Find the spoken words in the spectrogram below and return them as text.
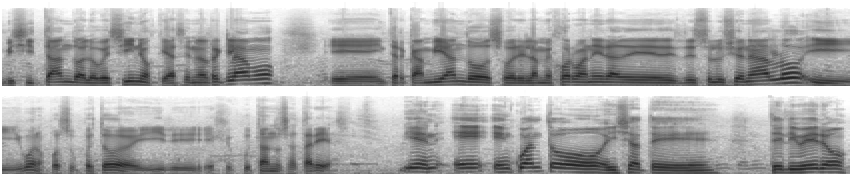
visitando a los vecinos que hacen el reclamo, eh, intercambiando sobre la mejor manera de, solucionarlo y, bueno, por supuesto, ir ejecutando esas tareas. Bien, eh, en cuanto, y ya te, te libero,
